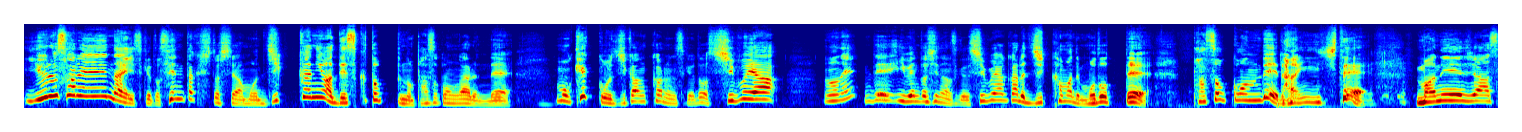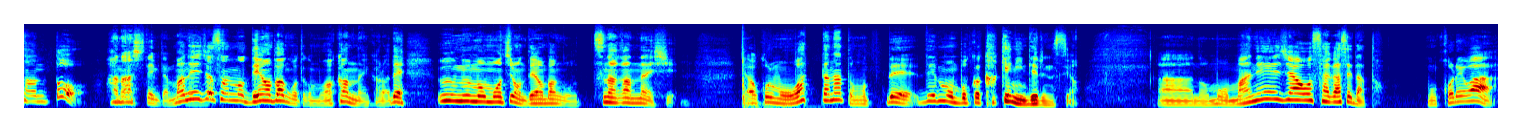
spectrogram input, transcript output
許されないですけど、選択肢としてはもう実家にはデスクトップのパソコンがあるんで、もう結構時間かかるんですけど、渋谷のね、で、イベントしてたんですけど、渋谷から実家まで戻って、パソコンで LINE して、マネージャーさんと話してみたいな。マネージャーさんの電話番号とかもわかんないから。で、ウームももちろん電話番号繋がんないし。いや、これもう終わったなと思って、で、もう僕は賭けに出るんですよ。あの、もうマネージャーを探せだと。もうこれは、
